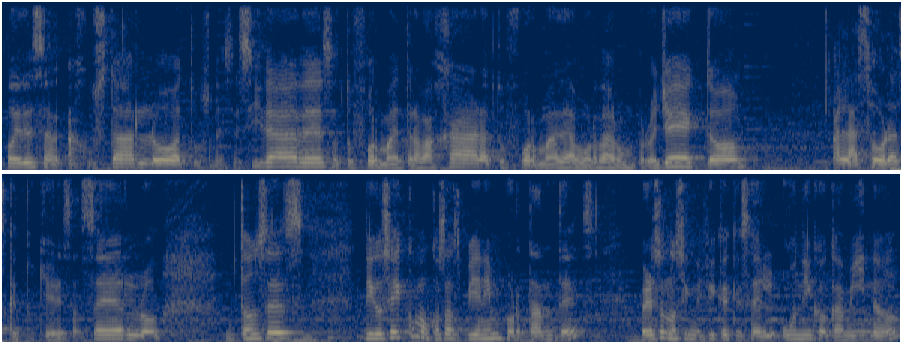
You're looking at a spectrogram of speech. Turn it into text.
Puedes ajustarlo a tus necesidades, a tu forma de trabajar, a tu forma de abordar un proyecto, a las horas que tú quieres hacerlo. Entonces, digo, sí hay como cosas bien importantes, pero eso no significa que sea el único camino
